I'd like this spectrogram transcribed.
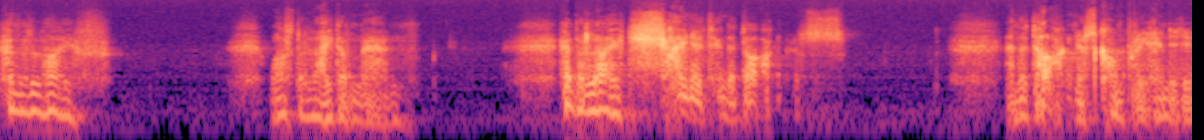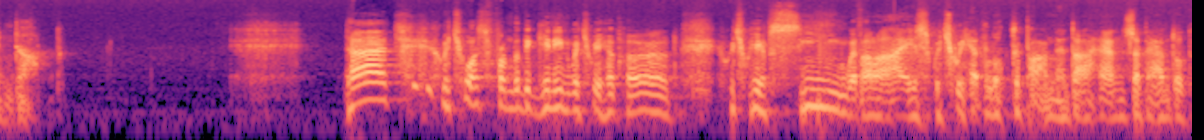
and the life was the light of man and the light shineth in the darkness, and the darkness comprehended it not. That which was from the beginning, which we have heard, which we have seen with our eyes, which we have looked upon, and our hands have handled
